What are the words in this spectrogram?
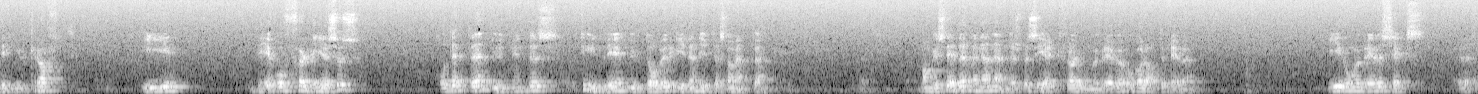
drivkraft i det å følge Jesus. Og dette utmyntes tydelig utover i Det nye testamentet mange steder, men jeg nevner spesielt fra Romerbrevet og Galaterbrevet. I Romerbrevet 6 eh,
